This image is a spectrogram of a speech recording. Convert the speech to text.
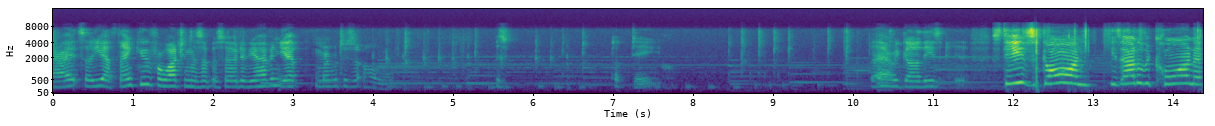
Alright, so yeah, thank you for watching this episode. If you haven't yet, remember to... Oh, this update. There we go. These Steve's gone. He's out of the corner.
